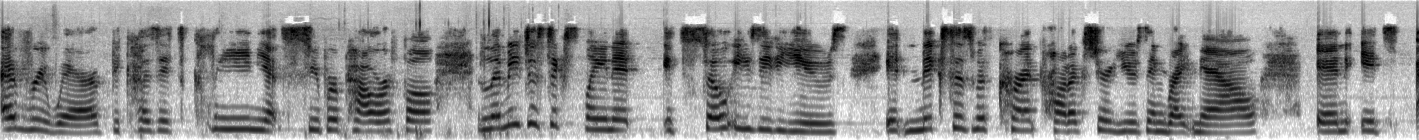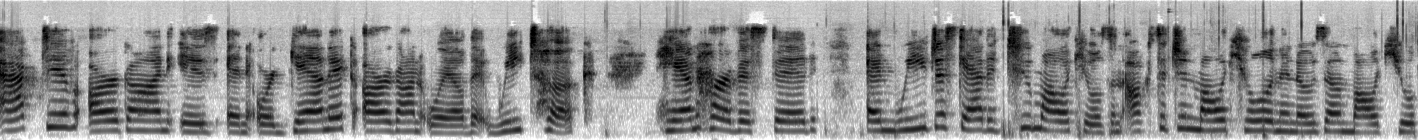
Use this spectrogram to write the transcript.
everywhere because it's clean yet super powerful. Let me just explain it it's so easy to use. It mixes with current products you're using right now. And it's active argan is an organic argan oil that we took, hand harvested, and we just added two molecules, an oxygen molecule and an ozone molecule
